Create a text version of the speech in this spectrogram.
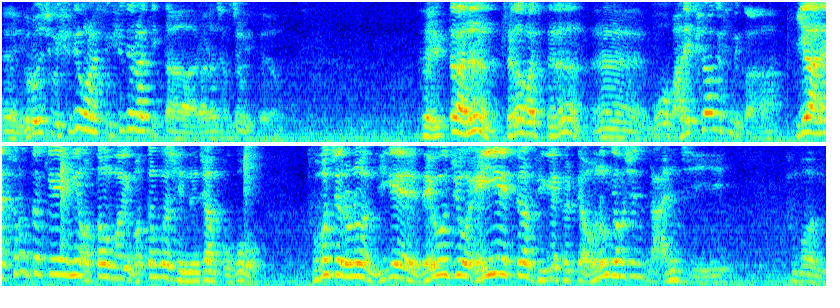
예, 이런 식으로 휴대를 할 수, 휴대를 할 수 있다라는 장점이 있어요 그래서 일단은 제가 봤을 때는 예, 뭐 많이 필요하겠습니까 이 안에 수록된 게임이 어떤 거 어떤 것이 있는지 한번 보고 두 번째로는 이게 네오지오 AS랑 비교했을 때 어느 게 훨씬 나은지 한번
